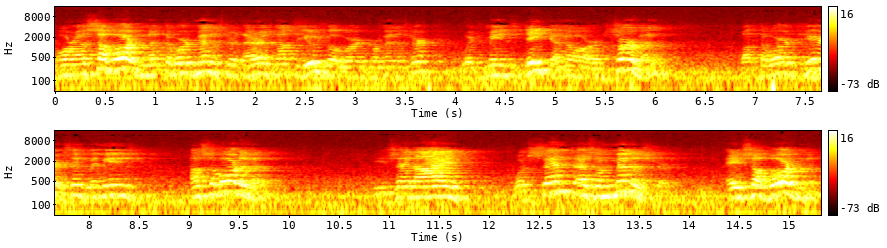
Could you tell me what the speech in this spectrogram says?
or a subordinate. The word minister there is not the usual word for minister, which means deacon or servant, but the word here simply means a subordinate. He said, I was sent as a minister, a subordinate,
